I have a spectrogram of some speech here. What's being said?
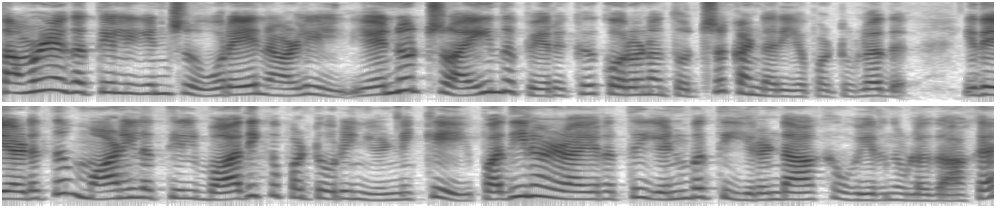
தமிழகத்தில் இன்று ஒரே நாளில் எண்ணூற்று ஐந்து பேருக்கு கொரோனா தொற்று கண்டறியப்பட்டுள்ளது. இதையடுத்து மாநிலத்தில் பாதிக்கப்பட்டோரின் எண்ணிக்கை பதினேழாயிரத்து எண்பத்தி இரண்டாக உயர்ந்துள்ளதாக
